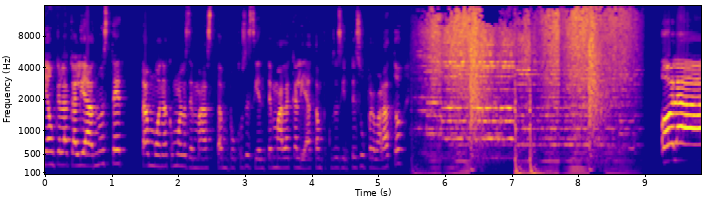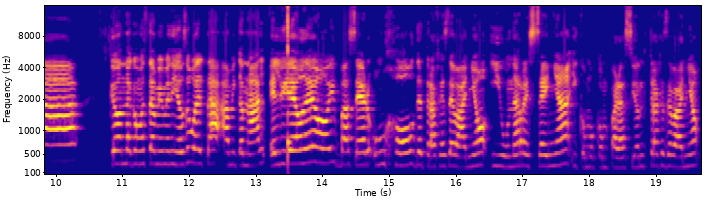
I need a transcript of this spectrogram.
Y aunque la calidad no esté tan buena como las demás, tampoco se siente mala calidad, tampoco se siente súper barato. ¡Hola! ¿Qué onda? ¿Cómo están? Bienvenidos de vuelta a mi canal. El video de hoy va a ser un haul de trajes de baño y una reseña y como comparación de trajes de baño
